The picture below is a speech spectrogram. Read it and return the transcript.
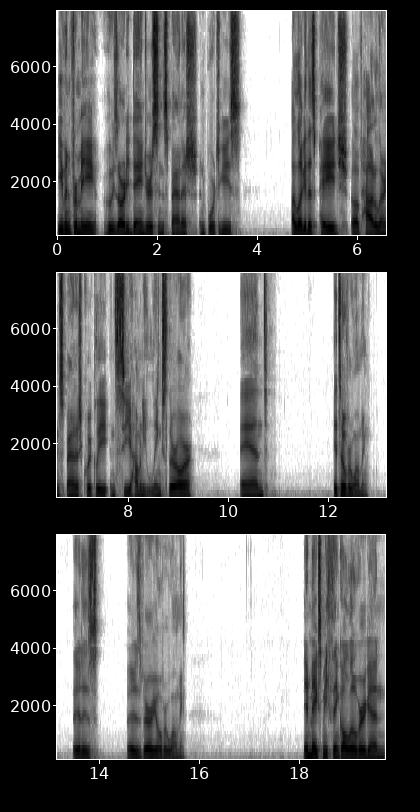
Even for me, who's already dangerous in Spanish and Portuguese, I look at this page of how to learn Spanish quickly and see how many links there are, and it's overwhelming. It is it is very overwhelming. It makes me think all over again,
